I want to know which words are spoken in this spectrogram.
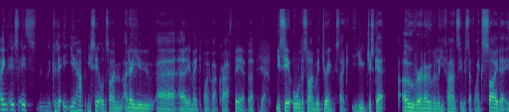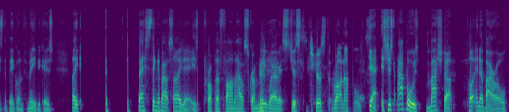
I mean, it's it's because it, you have you see it all the time. I know you uh, earlier made the point about craft beer, but Yeah. you see it all the time with drinks. Like you just get over and overly fancy with stuff. Like cider is the big one for me because like the the best thing about cider is proper farmhouse scrumpy, where it's just Just just rotten apples. yeah, it's just apples mashed up, put in a barrel,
